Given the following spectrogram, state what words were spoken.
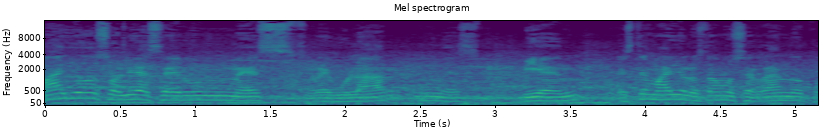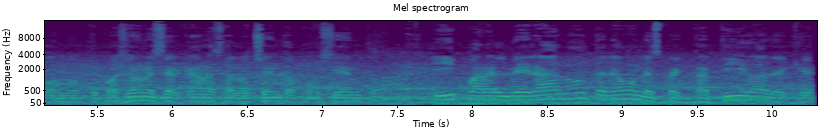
Mayo solía ser un mes regular, un mes bien. Este mayo lo estamos cerrando con ocupaciones cercanas al 80%. Y para el verano tenemos la expectativa de que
